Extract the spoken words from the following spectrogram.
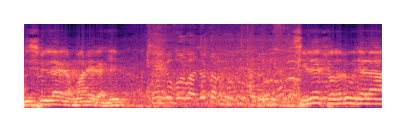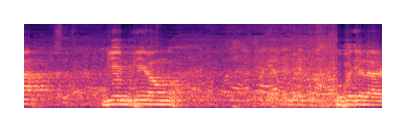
বিসমুল্লাহ রহমান রাহিম। সিলেট সদর উপজেলা বিএনপির উপজেলার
